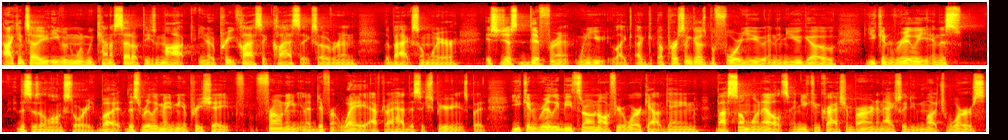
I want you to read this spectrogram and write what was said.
I can tell you even when we kind of set up these mock you know pre-classic classics over in the back somewhere it's just different when you like a, a person goes before you and then you go you can really and this this is a long story, but this really made me appreciate Froning in a different way after I had this experience. But you can really be thrown off your workout game by someone else, and you can crash and burn and actually do much worse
